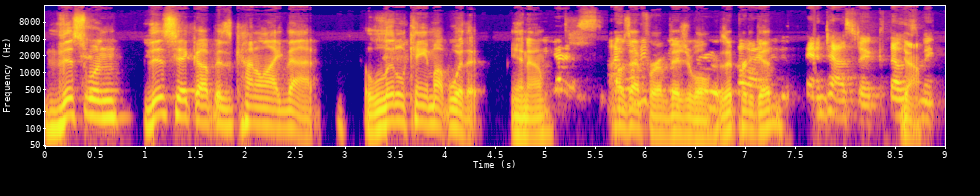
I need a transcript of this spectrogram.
This one, this hiccup is kind of like that. A little came up with it, you know? Yes. How's that for a visual? Through, is it pretty good? Fantastic. That was yeah. amazing.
